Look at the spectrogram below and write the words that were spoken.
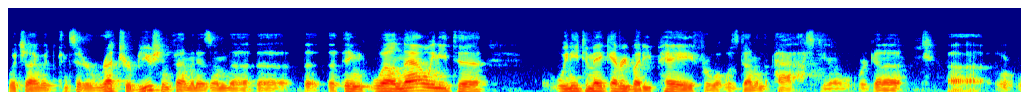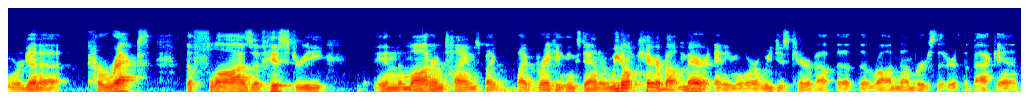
which I would consider retribution feminism, the the the, the thing. Well, now we need to we need to make everybody pay for what was done in the past. You know, we're gonna uh, we're gonna correct the flaws of history in the modern times by by breaking things down. And we don't care about merit anymore. We just care about the the raw numbers that are at the back end.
